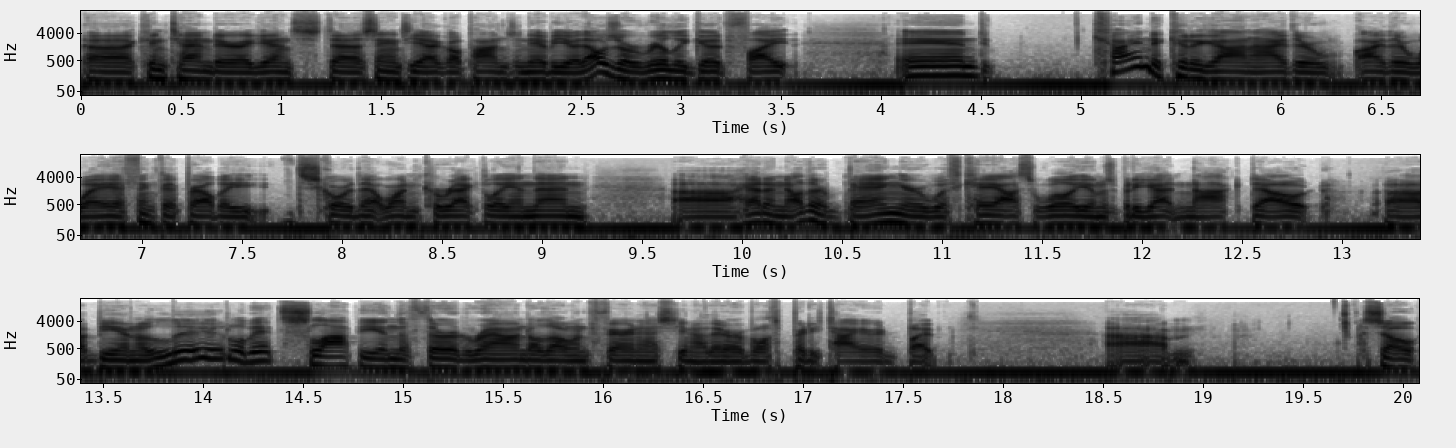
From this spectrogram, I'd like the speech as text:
uh, contender against uh, Santiago Ponzinibbio. That was a really good fight, and kind of could have gone either either way. I think they probably scored that one correctly, and then uh, had another banger with Khaos Williams, but he got knocked out, uh, being a little bit sloppy in the third round. Although in fairness, you know they were both pretty tired, but. Um, so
